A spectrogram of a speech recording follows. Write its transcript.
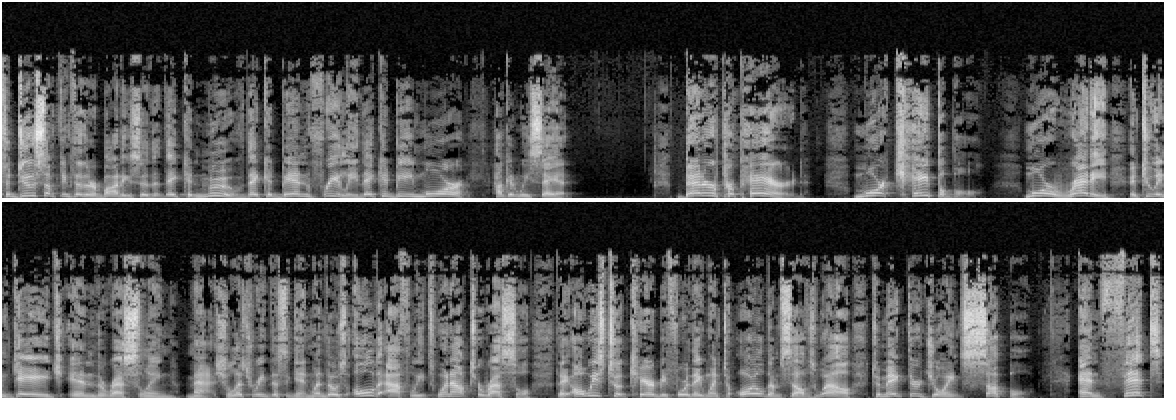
to do something to their body so that they could move, they could bend freely, they could be more, how could we say it? Better prepared, more capable more ready to engage in the wrestling match. So let's read this again. When those old athletes went out to wrestle, they always took care before they went to oil themselves well to make their joints supple and fit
